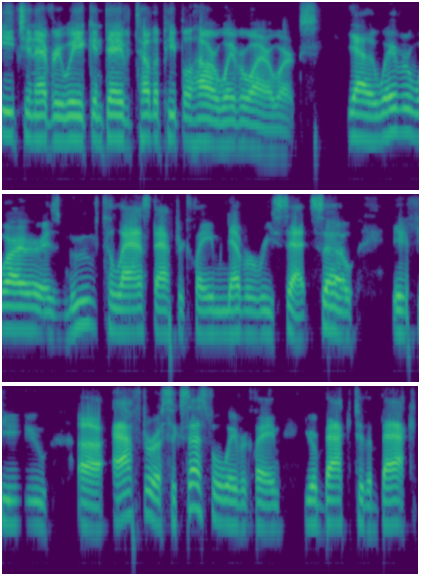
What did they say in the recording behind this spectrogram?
each and every week. And Dave, tell the people how our waiver wire works. Yeah, the waiver wire is moved to last after claim, never reset. So if you uh, after a successful waiver claim, you're back to the back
